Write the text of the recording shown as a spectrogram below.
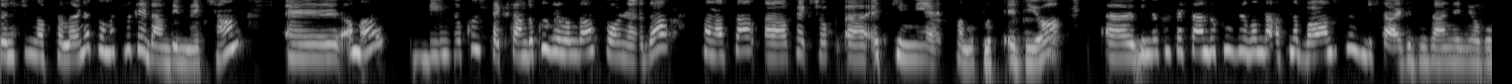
dönüşüm noktalarına tanıklık eden bir mekan. Ama 1989 yılından sonra da sanatsal e, pek çok e, etkinliğe tanıklık ediyor. E, 1989 yılında aslında bağımsız bir sergi düzenleniyor bu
